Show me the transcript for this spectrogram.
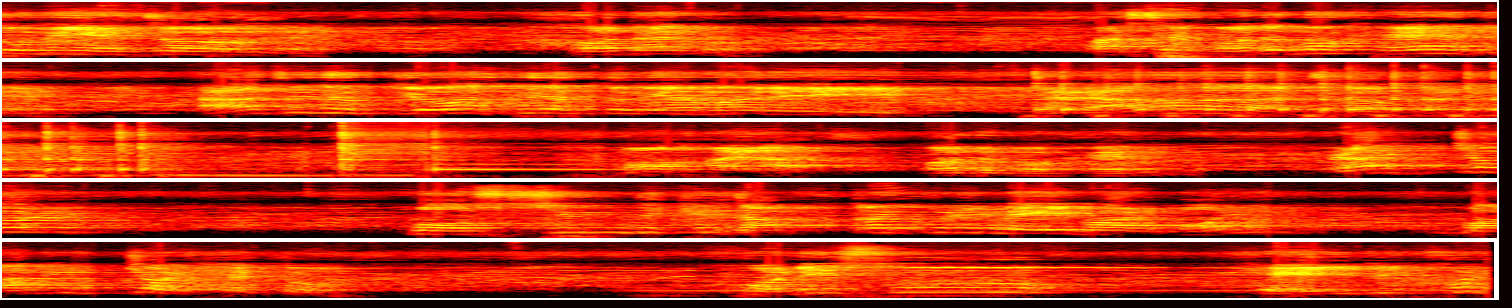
তুমি এজন সদাগৰ পাছে পদমখেন আজিনো কিয় আহিলা তুমি আমাৰ এই ৰাজসভাত মহারাজ পদমখেন রাজ্যর পশ্চিম দিকে যাত্রা করিম এইবার মই, বাণিজ্যর হেতু। শুনিছো সেই দিশৰ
